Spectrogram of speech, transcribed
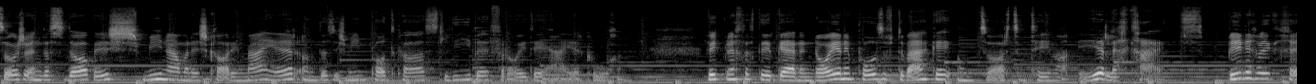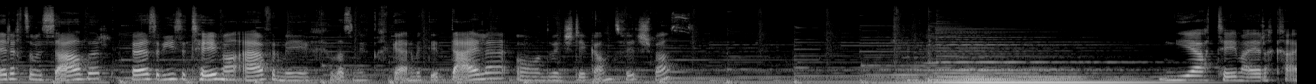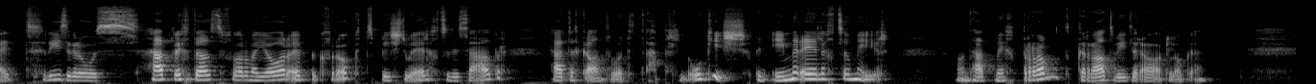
so schön, dass du da bist. Mein Name ist Karin Meier und das ist mein Podcast Liebe, Freude, Eierkuchen. Heute möchte ich dir gerne einen neuen Impuls auf den Weg geben, und zwar zum Thema Ehrlichkeit. Bin ich wirklich ehrlich zu mir selber? Ein riesiges Thema, auch für mich. Das möchte ich gerne mit dir teilen und wünsche dir ganz viel Spaß. Ja, Thema Ehrlichkeit. Riesengroß. Hat mich das vor einem Jahr jemand gefragt, bist du ehrlich zu dir selber? Hat ich geantwortet, aber logisch, ich bin immer ehrlich zu mir. Und hat mich prompt gerade wieder angelogen.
